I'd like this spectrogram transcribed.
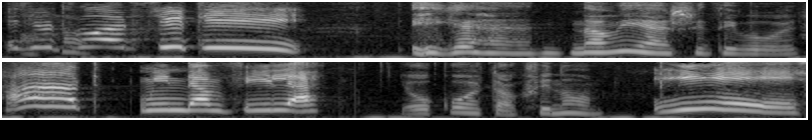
És ott volt süti! Igen? Na, milyen süti volt? Hát, mindenféle. Jók voltak, finom? És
